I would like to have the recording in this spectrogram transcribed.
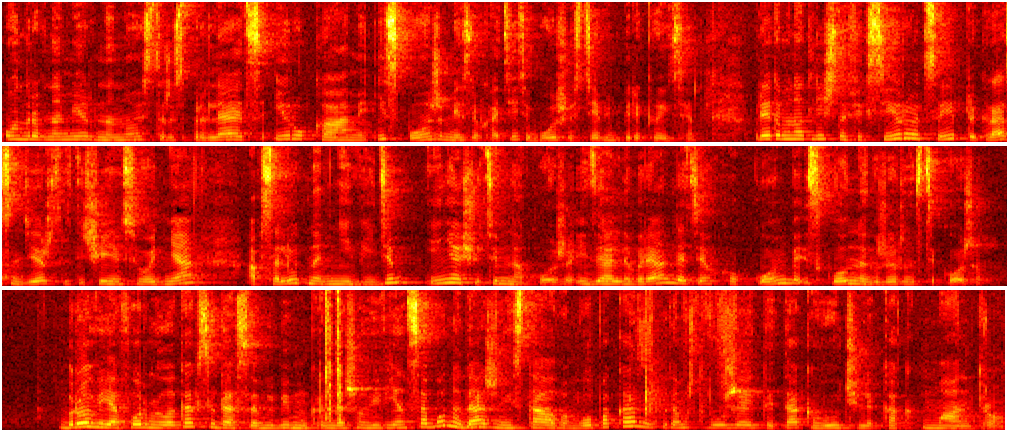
он равномерно наносится, распределяется и руками, и спонжем, если вы хотите большую степень перекрытия. При этом он отлично фиксируется и прекрасно держится в течение всего дня, абсолютно невидим и неощутим на коже. Идеальный вариант для тех, кто комби и склонны к жирности кожи. Брови я оформила, как всегда, своим любимым карандашом Vivienne Sabo, но даже не стала вам его показывать, потому что вы уже это и так выучили как мантру.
